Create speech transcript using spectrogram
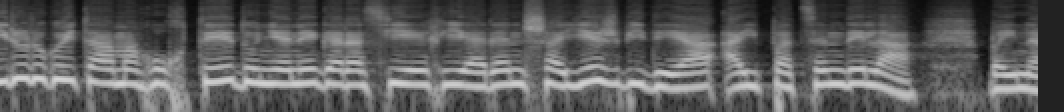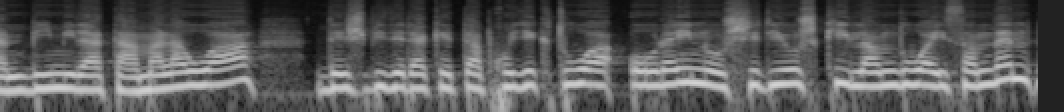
Irurugoita ama urte, Doniane Garazi egiaren saiesbidea aipatzen dela. Baina 2008a, desbiderak eta proiektua oraino serioski landua izan den,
